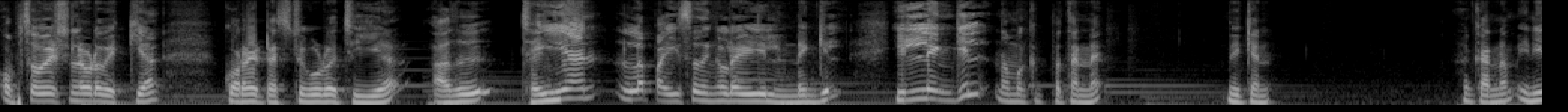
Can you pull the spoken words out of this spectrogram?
ഒബ്സർവേഷനിലൂടെ വെക്കുക കുറേ ടെസ്റ്റ് കൂടെ ചെയ്യുക. അത് ചെയ്യാനുള്ള പൈസ നിങ്ങളുടെ കയ്യിൽ ഉണ്ടെങ്കിൽ ഇല്ലെങ്കിൽ നമുക്കിപ്പോൾ തന്നെ വി ക്യാൻ കാരണം ഇനി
